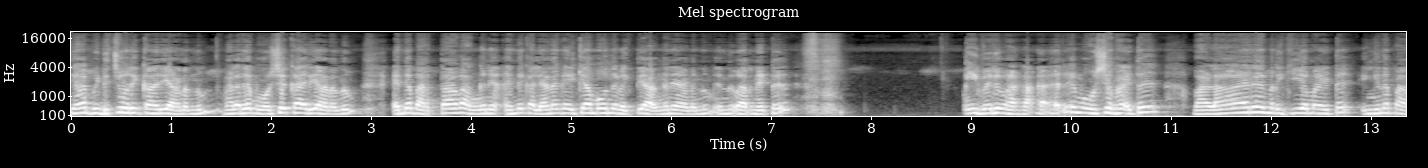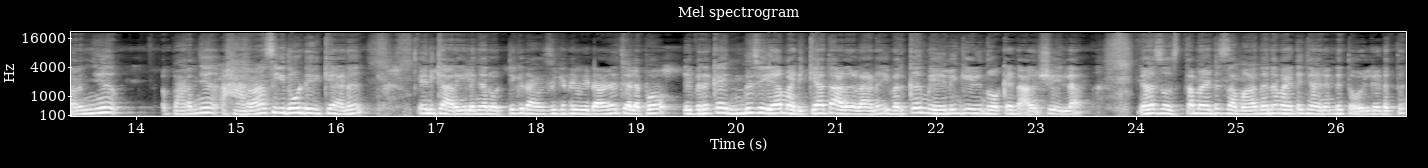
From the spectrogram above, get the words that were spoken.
ഞാൻ പിടിച്ചുപറിക്കാരിയാണെന്നും വളരെ മോശക്കാരിയാണെന്നും എന്റെ ഭർത്താവ് അങ്ങനെ എന്നെ കല്യാണം കഴിക്കാൻ പോകുന്ന വ്യക്തി അങ്ങനെയാണെന്നും എന്ന് പറഞ്ഞിട്ട് ഇവർ വളരെ മോശമായിട്ട് വളരെ മൃഗീയമായിട്ട് ഇങ്ങനെ പറഞ്ഞ് പറഞ്ഞ് ഹറാസ് ചെയ്തുകൊണ്ടിരിക്കുകയാണ്. എനിക്കറിയില്ല ഞാൻ ഒറ്റയ്ക്ക് താമസിക്കുന്ന വീടാണ്. ചിലപ്പോൾ ഇവരൊക്കെ എന്ത് ചെയ്യാൻ മടിക്കാത്ത ആളുകളാണ്. ഇവർക്ക് മേലും കീഴും നോക്കേണ്ട ആവശ്യമില്ല. ഞാൻ സ്വസ്ഥമായിട്ട് സമാധാനമായിട്ട് ഞാൻ എന്റെ തൊഴിലെടുത്ത്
